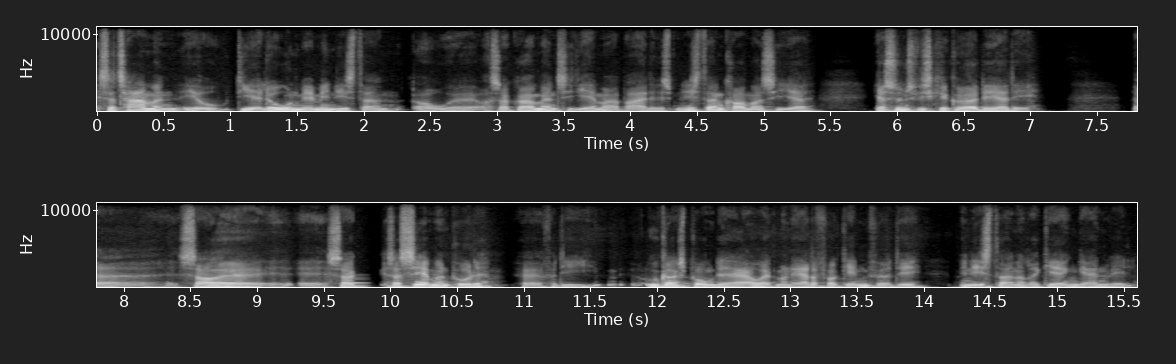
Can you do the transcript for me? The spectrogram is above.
så tager man jo dialogen med ministeren, og, øh, og så gør man sit hjemmearbejde. Hvis ministeren kommer og siger, jeg synes, vi skal gøre det og det, øh, så, øh, så, så ser man på det, øh, fordi udgangspunktet er jo, at man er der for at gennemføre det, ministeren og regeringen gerne vil.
